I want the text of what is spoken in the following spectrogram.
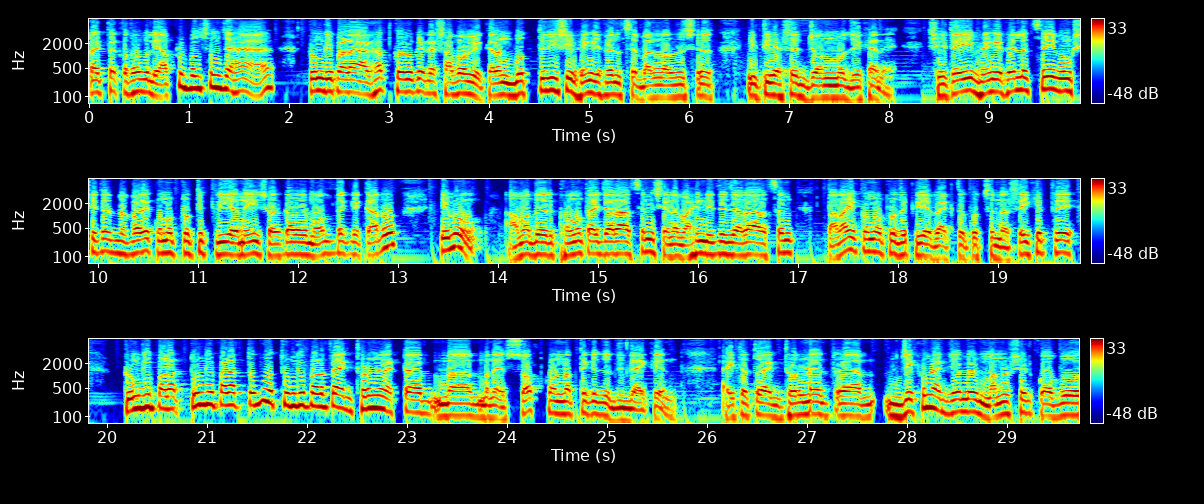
একটা কথা বলি। আপনি বলছেন যে হ্যাঁ টুঙ্গিপাড়ায় আঘাত করুক এটা স্বাভাবিক, কারণ বত্রিশই ভেঙে ফেলছে বাংলাদেশের ইতিহাসের জন্ম যেখানে। সেটাই ভেঙে ফেলেছে এবং সেটার ব্যাপারে কোনো প্রতিক্রিয়া নেই সরকারের মহল থেকে কারও। এবং আমাদের ক্ষমতায় যারা আছেন সেনাবাহিনীতে যারা আছেন তারাই কোনো প্রতিক্রিয়া ব্যক্ত করছেন না। সেই ক্ষেত্রে টুঙ্গিপাড়া টুঙ্গিপাড়া তবুও টুঙ্গিপাড়া তো এক ধরনের একটা মানে সফট কর্নার থেকে যদি দেখেন এটা তো এক ধরনের যে কোনো একজনের মানুষের কবর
